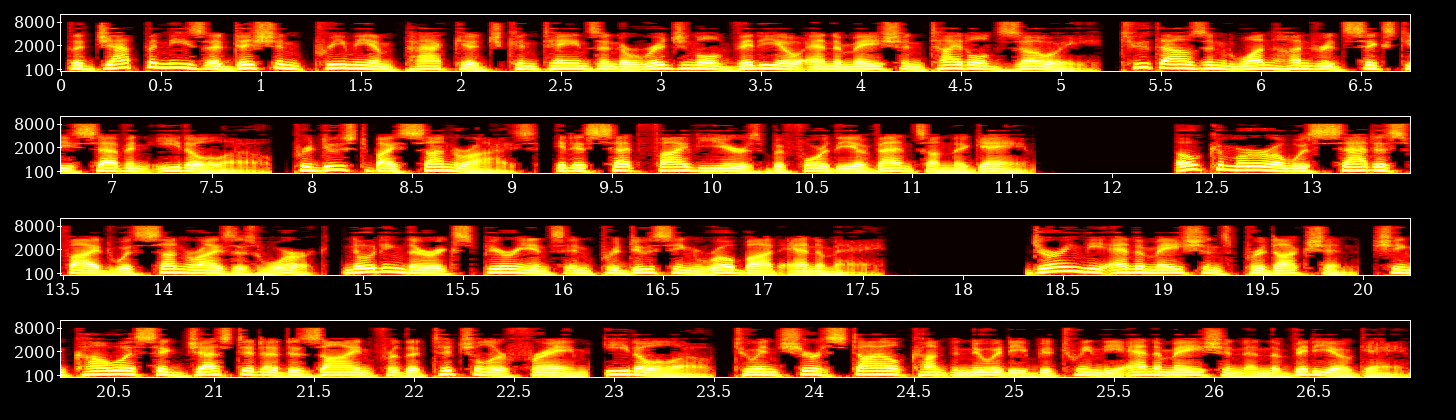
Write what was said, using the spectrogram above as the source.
The Japanese edition premium package contains an original video animation titled Zoe, 2167 Idolo, produced by Sunrise. It is set five years before the events on the game. Okamura was satisfied with Sunrise's work, noting their experience in producing robot anime. During the animation's production, Shinkawa suggested a design for the titular frame, Idolo, to ensure style continuity between the animation and the video game.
